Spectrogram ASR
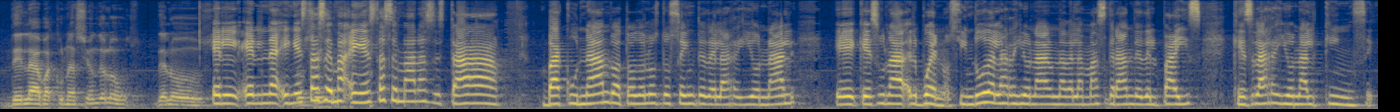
de la vacunación de los de los en esta semana en esta semana se está vacunando a todos los docentes de la regional eh, que es una bueno sin duda la regional una de las más grandes del país que es la regional 15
